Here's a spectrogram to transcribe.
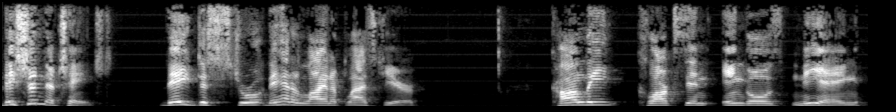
They shouldn't have changed. They destroyed. They had a lineup last year: Conley, Clarkson, Ingles, Niang,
